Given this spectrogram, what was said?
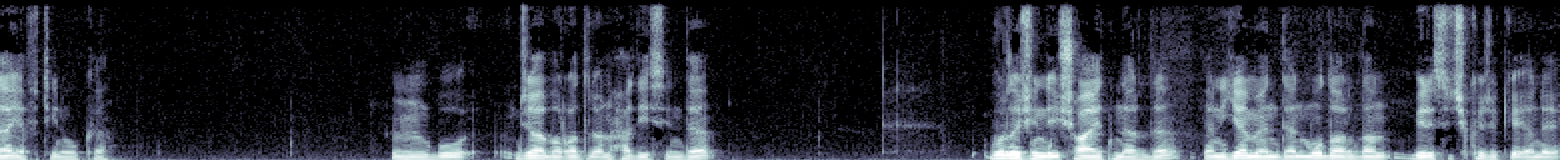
لا يفتنوك Hmm, bu Cabir radıyallahu anh hadisinde burada şimdi şahitlerde yani Yemen'den, Modar'dan birisi çıkacak yani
